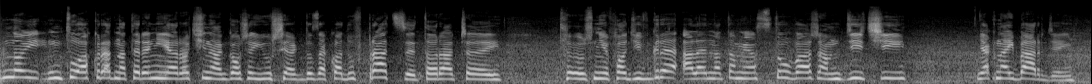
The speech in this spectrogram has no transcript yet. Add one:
No i tu akurat na terenie Jarocina gorzej już jak do zakładów pracy, to raczej to już nie wchodzi w grę, ale natomiast tu uważam dzieci jak najbardziej.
